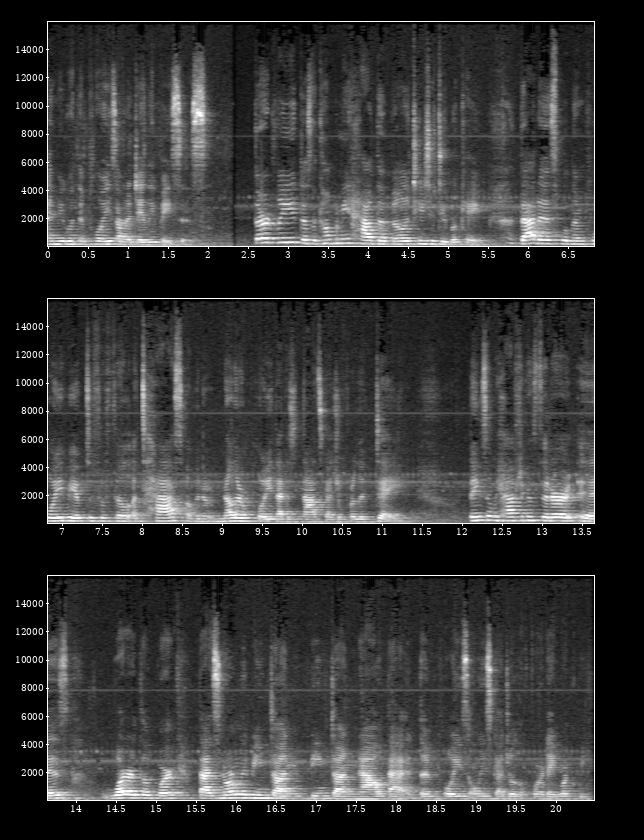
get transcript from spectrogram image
and meet with employees on a daily basis? Thirdly, does the company have the ability to duplicate? That is, will the employee be able to fulfill a task of another employee that is not scheduled for the day? Things that we have to consider is what are the work that is normally being done being done now that the employees only schedule a four-day work week?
